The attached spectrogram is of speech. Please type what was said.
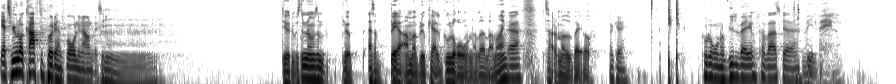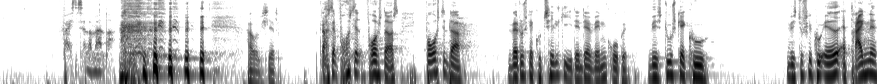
Jeg tvivler kraftigt på, det hans borgerlige navn, vil jeg sige. Mm. Det er jo, er nogen, som bliver, altså beder om at blive kaldt guldroen eller eller andet, ikke? Ja, så er der med ud bagved. okay. Guldron og vildval, der bare skal... Vildval. Faktisk salamander. Holy shit. Og så forestil, forestil dig også, forestil dig, hvad du skal kunne tilgive i den der vennegruppe, hvis du skal kunne hvis du skal kunne æde, at drengene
